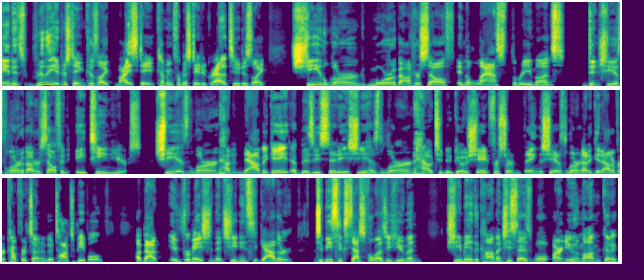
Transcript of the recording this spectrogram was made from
And it's really interesting because, like, my state coming from a state of gratitude is like she learned more about herself in the last three months than she has learned about herself in 18 years. She has learned how to navigate a busy city. She has learned how to negotiate for certain things. She has learned how to get out of her comfort zone and go talk to people about information that she needs to gather to be successful as a human she made the comment. She says, Well, aren't you and mom going to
